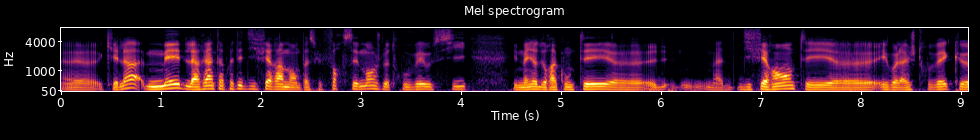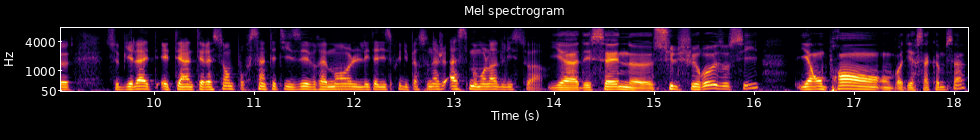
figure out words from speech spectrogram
euh, qui est là, mais de la réinterpréter différemment, parce que forcément, je dois trouver aussi une manière de raconter euh, bah, différente, euh, et, voilà, je trouvais que ce biais-là était intéressant pour synthétiser vraiment l'état d'esprit du personnage à ce moment-là de l'histoire. Il y a des scènes sulfureuses aussi. Il y a, on prend, on va dire ça comme ça,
